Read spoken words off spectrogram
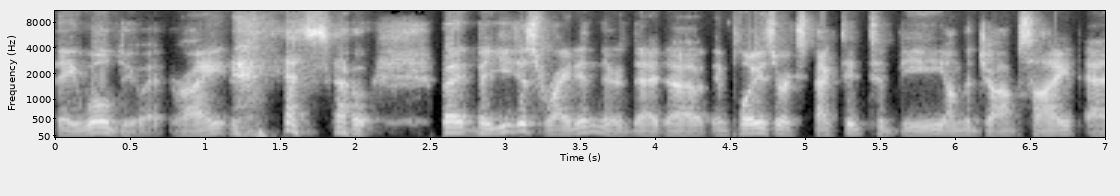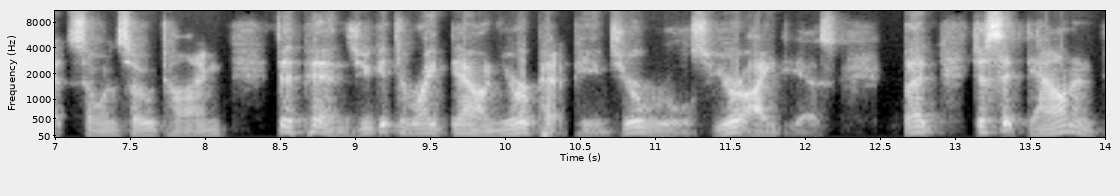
they will do it, right? so, but but you just write in there that uh, employees are expected to be on the job site at so and so time. Depends. You get to write down your pet peeves, your rules, your ideas. But just sit down and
